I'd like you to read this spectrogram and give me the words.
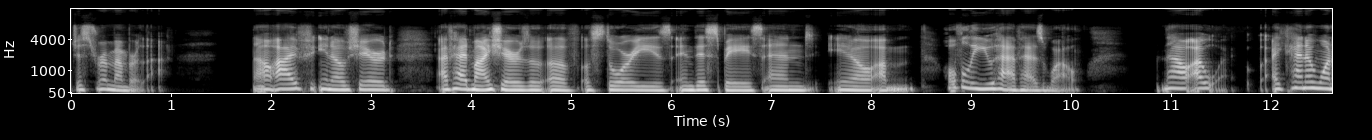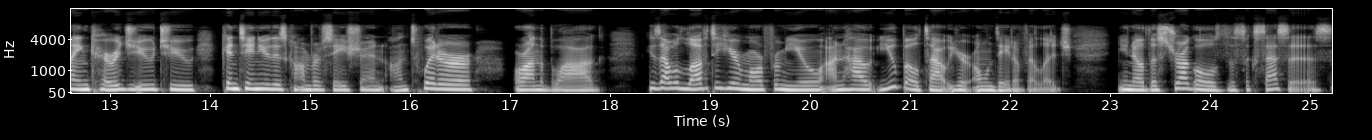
Just remember that. Now, I've, you know, shared I've had my shares of, of, of stories in this space, and you know, um, hopefully you have as well. Now, I I kind of want to encourage you to continue this conversation on Twitter or on the blog because I would love to hear more from you on how you built out your own data village. You know, the struggles, the successes.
